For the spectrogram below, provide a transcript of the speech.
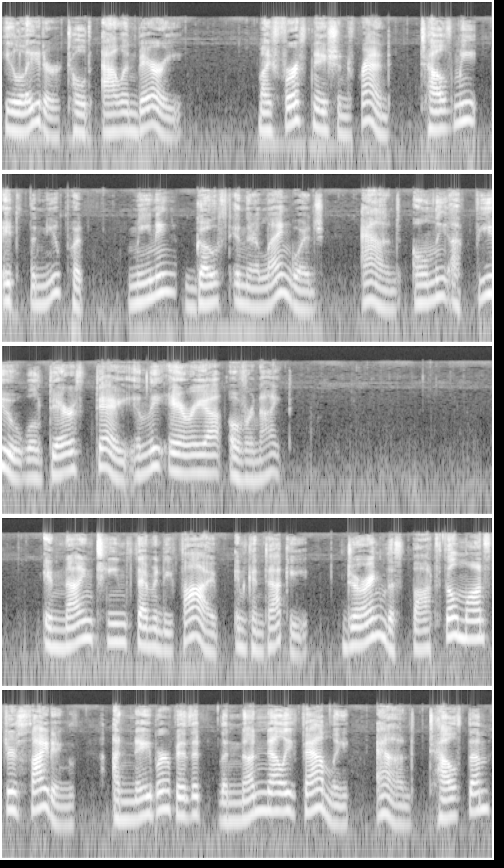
He later told Alan Berry, My First Nation friend tells me it's the Nuput, meaning ghost in their language, and only a few will dare stay in the area overnight. In 1975, in Kentucky, during the Spottsville Monster sightings, a neighbor visits the Nunnelly family and tells them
